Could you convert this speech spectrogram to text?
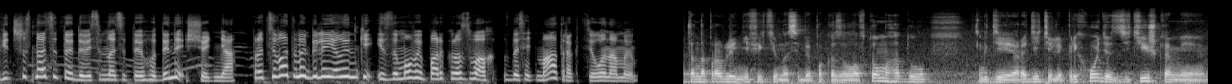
від 16 до 18 години щодня. Працюватиме біля ялинки і зимовий парк розваг з 10 атракціонами. Это направление эффективно себя показало в том году, где родители приходят с детишками,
